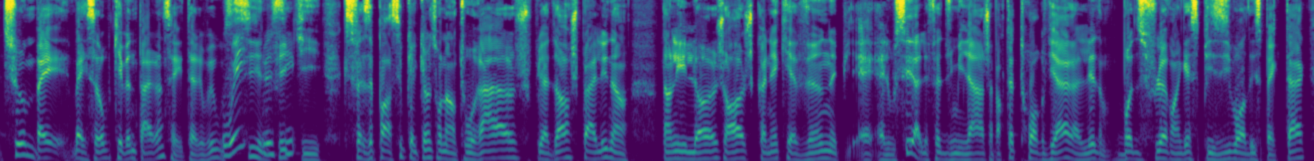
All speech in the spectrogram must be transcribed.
Chum, ben, ben c'est l'autre Kevin Parent, ça est arrivé aussi. Oui, une fille qui, qui se faisait passer pour quelqu'un de son entourage, puis elle a dit, ah, je peux aller dans, dans les loges, ah, je connais Kevin, et puis elle, elle aussi, elle a fait du millage. Elle partait de Trois-Rivières, elle allait dans le bas du fleuve en Gaspésie voir des spectacles.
